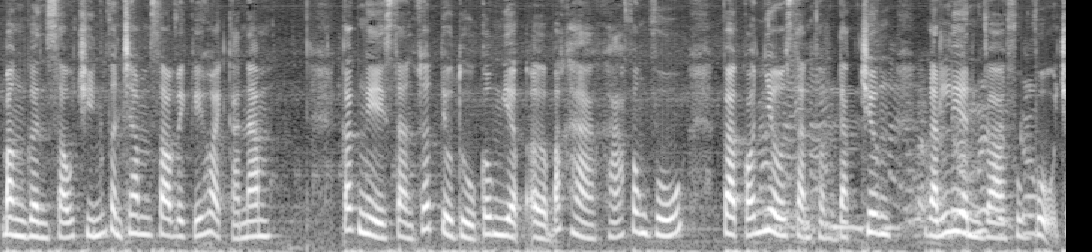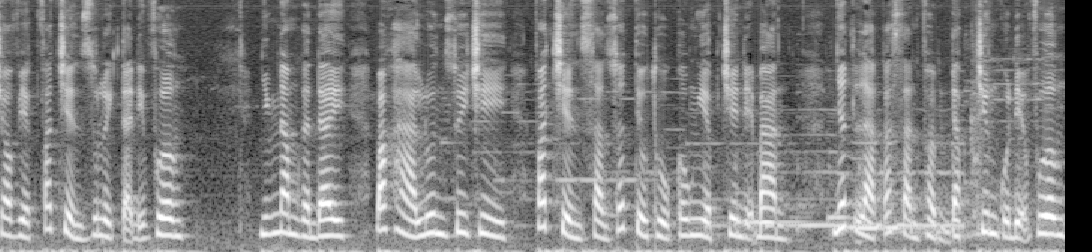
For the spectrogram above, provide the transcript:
bằng gần 69% so với kế hoạch cả năm. Các nghề sản xuất tiểu thủ công nghiệp ở Bắc Hà khá phong phú và có nhiều sản phẩm đặc trưng gắn liền và phục vụ cho việc phát triển du lịch tại địa phương. Những năm gần đây, Bắc Hà luôn duy trì phát triển sản xuất tiểu thủ công nghiệp trên địa bàn, nhất là các sản phẩm đặc trưng của địa phương.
